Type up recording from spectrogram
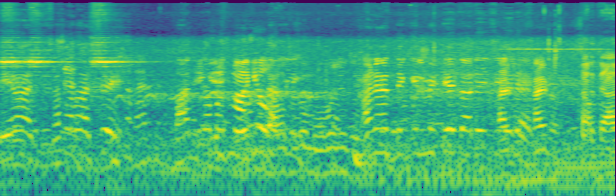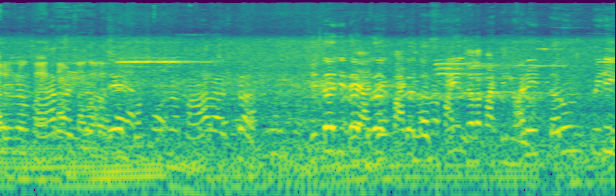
तेरा सतराशे बांधकामात टाकली. ठाण्यात देखील मी तेच आदेश दिलेले संपूर्ण महाराष्ट्रामध्ये संपूर्ण महाराष्ट्रात जिथं जिथे आणि तरुण पिढी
